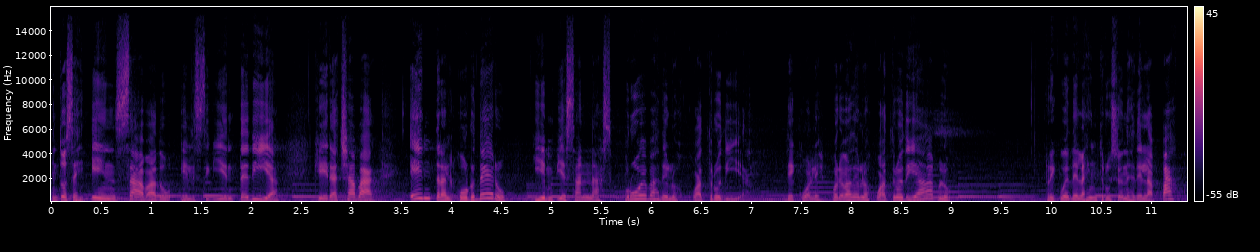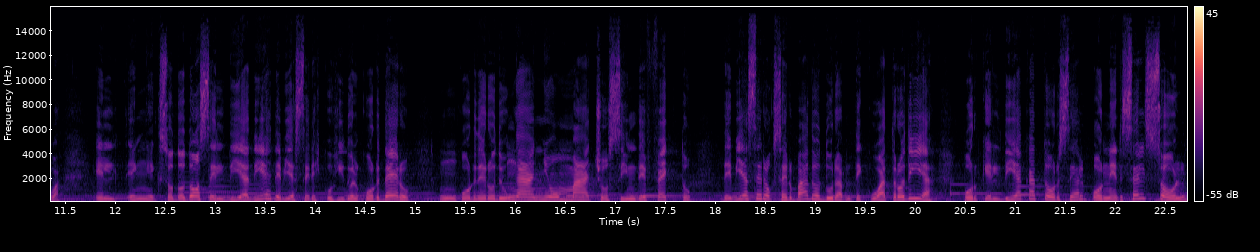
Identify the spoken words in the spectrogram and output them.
Entonces, en sábado, el siguiente día, que era Shabbat, entra el cordero y empiezan las pruebas de los cuatro días. ¿De cuáles pruebas de los cuatro días hablo? Recuerde las instrucciones de la Pascua. El, en Éxodo 12, el día 10 debía ser escogido el cordero, un cordero de un año, macho, sin defecto. Debía ser observado durante cuatro días, porque el día 14, al ponerse el sol,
